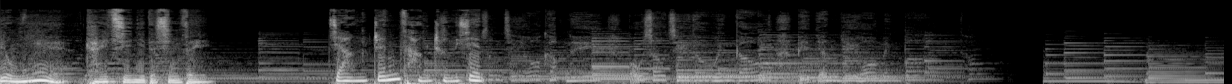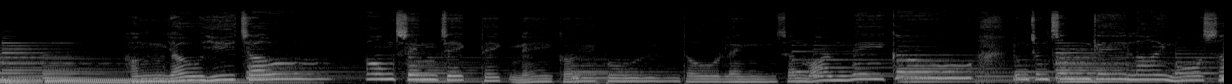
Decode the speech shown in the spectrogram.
用音乐开启你的心扉，将珍藏呈現。生只可給你保守至到永久，別人如何明白透？朋友已走，剛升職的你舉杯到凌晨還未夠，用盡心機拉我手，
